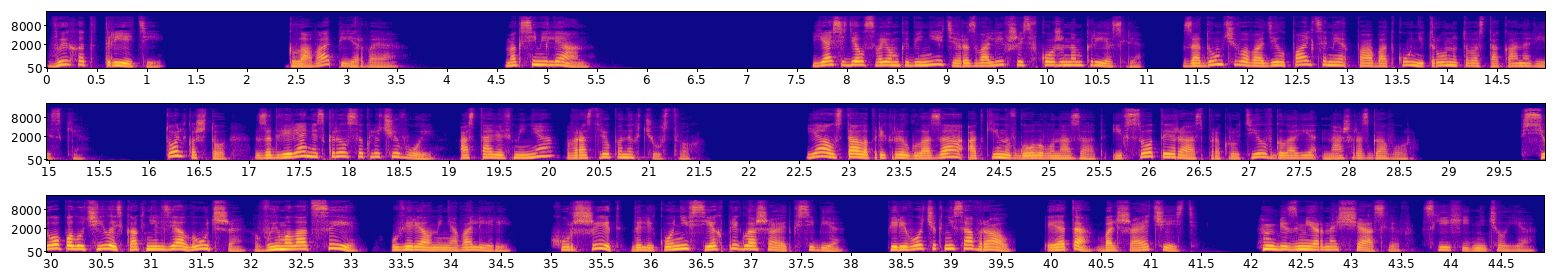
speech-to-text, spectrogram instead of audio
Выход третий. Глава первая. Максимилиан. Я сидел в своем кабинете, развалившись в кожаном кресле, задумчиво водил пальцами по ободку нетронутого стакана виски. Только что за дверями скрылся ключевой, оставив меня в растрепанных чувствах. Я устало прикрыл глаза, откинув голову назад, и в сотый раз прокрутил в голове наш разговор. «Все получилось как нельзя лучше. Вы молодцы!» — уверял меня Валерий. «Хуршит далеко не всех приглашает к себе. Переводчик не соврал. Это большая честь». «Безмерно счастлив», — съехидничал я.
